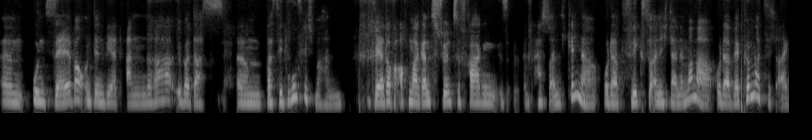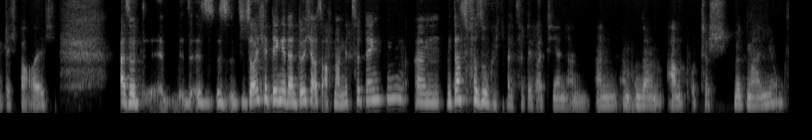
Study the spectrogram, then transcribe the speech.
ähm, uns selber und den Wert anderer über das, ähm, was sie beruflich machen. Wäre doch auch mal ganz schön zu fragen, hast du eigentlich Kinder oder pflegst du eigentlich deine Mama oder wer kümmert sich eigentlich bei euch? Also solche Dinge dann durchaus auch mal mitzudenken. Ähm, und das versuche ich dann zu debattieren an, an, an unserem Abendbrottisch mit meinen Jungs.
